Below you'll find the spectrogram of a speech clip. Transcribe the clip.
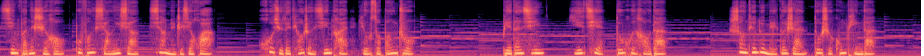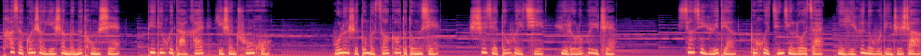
心烦的时候，不妨想一想下面这些话，或许对调整心态有所帮助。别担心，一切都会好的。上天对每个人都是公平的，他在关上一扇门的同时，必定会打开一扇窗户。无论是多么糟糕的东西，世界都为其预留了位置。相信雨点不会仅仅落在你一个人的屋顶之上，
